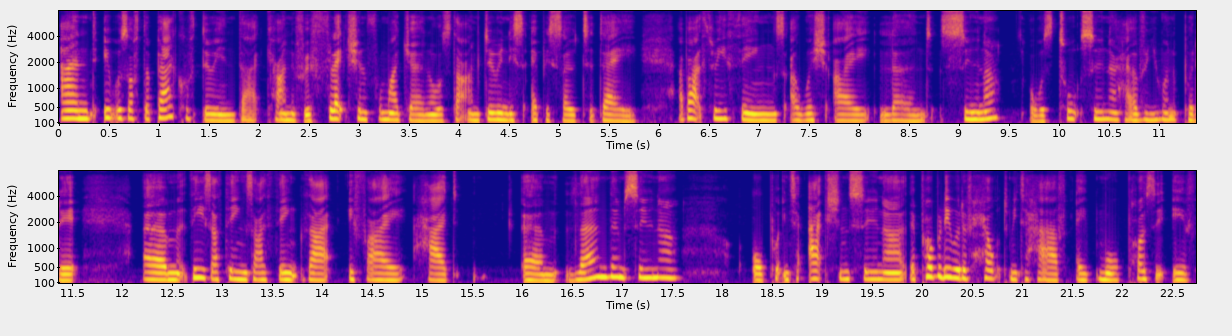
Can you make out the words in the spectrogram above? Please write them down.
And it was off the back of doing that kind of reflection for my journals that I'm doing this episode today about three things I wish I learned sooner or was taught sooner, however you want to put it, um, these are things I think that if I had um, learned them sooner or put into action sooner, they probably would have helped me to have a more positive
